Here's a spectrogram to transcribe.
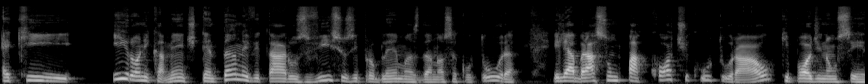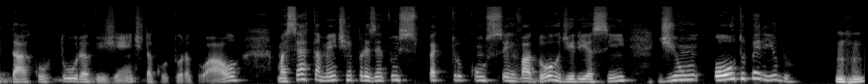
é que ironicamente, tentando evitar os vícios e problemas da nossa cultura, ele abraça um pacote cultural que pode não ser da cultura vigente, da cultura atual, mas certamente representa um espectro conservador, diria assim, de um outro período. Uhum.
